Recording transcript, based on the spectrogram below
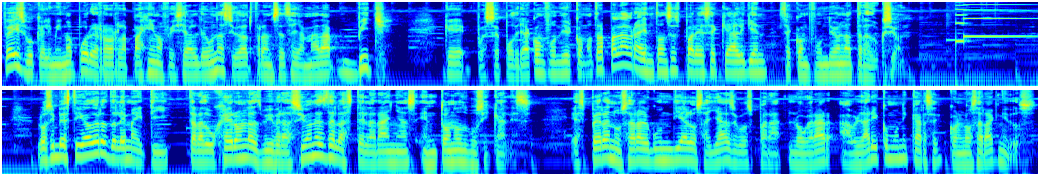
Facebook eliminó por error la página oficial de una ciudad francesa llamada Beach, que pues se podría confundir con otra palabra, entonces parece que alguien se confundió en la traducción. Los investigadores del MIT tradujeron las vibraciones de las telarañas en tonos musicales. Esperan usar algún día los hallazgos para lograr hablar y comunicarse con los arácnidos.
